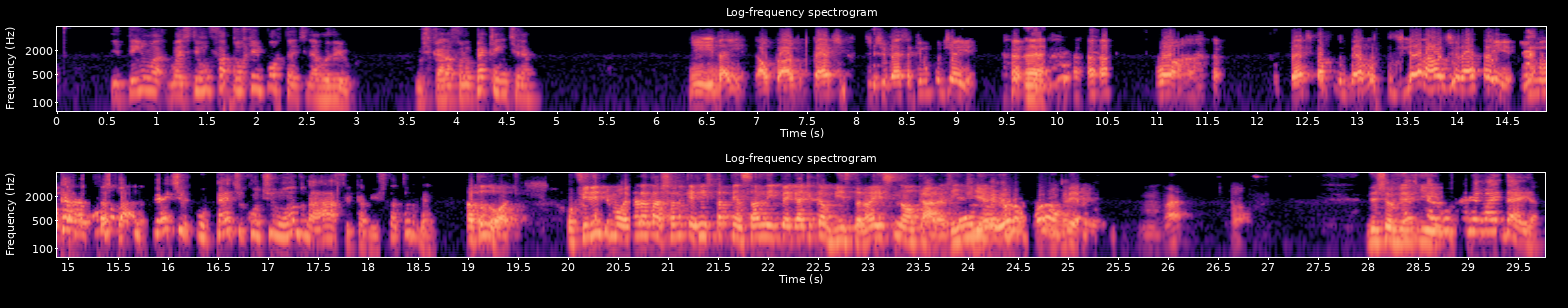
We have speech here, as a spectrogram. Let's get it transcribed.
E tem uma, mas tem um fator que é importante, né, Rodrigo? Os caras foram pé quente, né? E daí? O Pet, se tivesse aqui, não podia ir. É. Porra. O Pet tá fudendo geral direto aí. E não Cara, tá. O Pet, o Pet continuando na África, bicho, tá tudo bem. Tá tudo ótimo. O Felipe Moreira tá achando que a gente tá pensando em pegar de cambista. Não é isso, não, cara. A gente, eu, eu, não, eu não pego. É? Deixa eu ver Mas, aqui. Cara, não seria uma ideia.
